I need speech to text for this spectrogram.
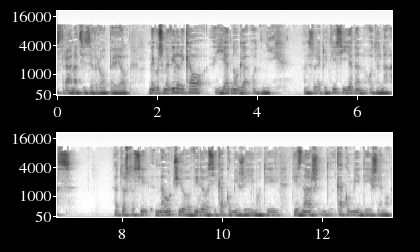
stranac iz Evrope, jel? nego su me videli kao jednoga od njih. Oni su rekli, ti si jedan od nas. Zato što si naučio, video si kako mi živimo, ti, ti znaš kako mi dišemo.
